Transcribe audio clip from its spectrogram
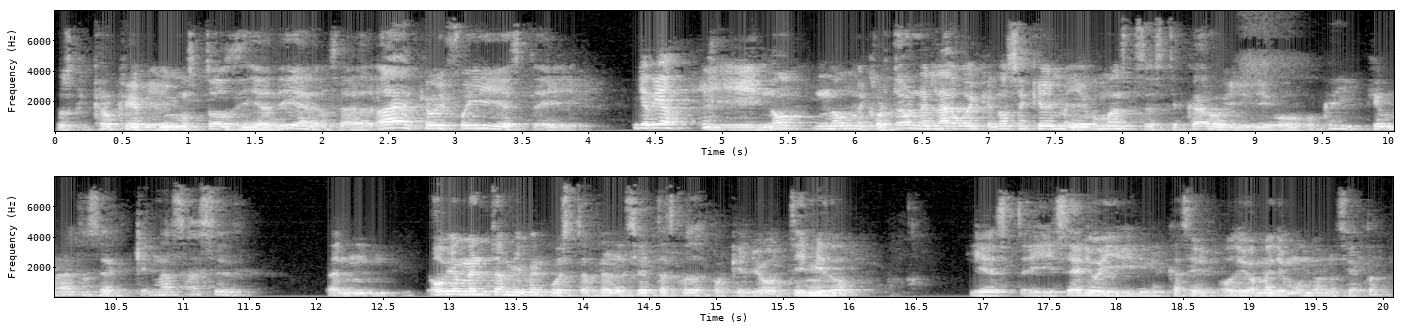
pues que creo que vivimos todos día a día, o sea, ah, que hoy fui, este, Llovió. Y no, no, me cortaron el agua y que no sé qué, me llegó más este caro y digo, ok, ¿qué más? O sea, ¿qué más haces? obviamente a mí me cuesta hablar de ciertas cosas porque yo tímido y este y serio y casi odio a medio mundo, ¿no es cierto?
